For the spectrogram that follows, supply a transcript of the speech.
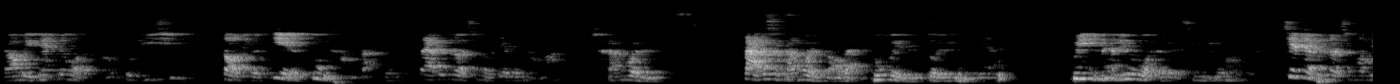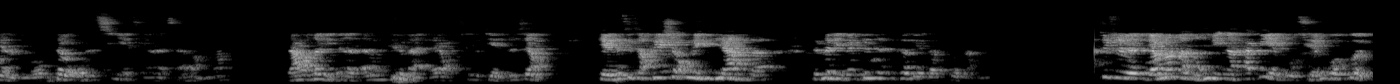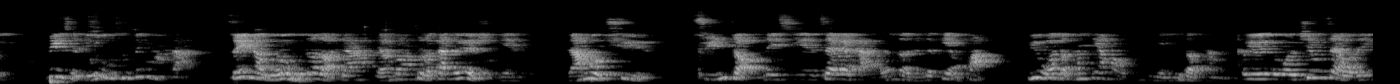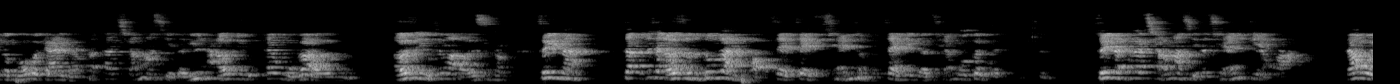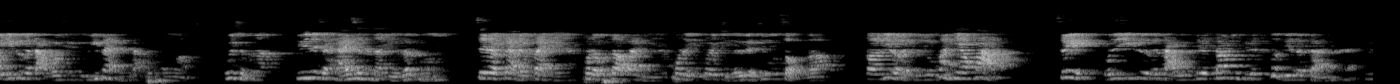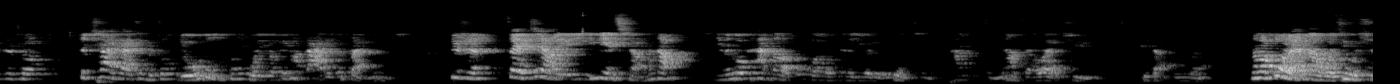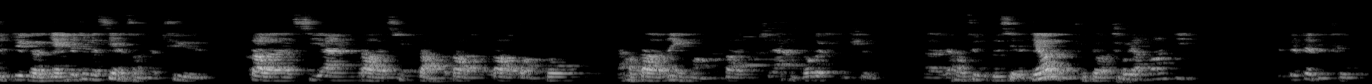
然后每天跟我的堂叔一起到那个电镀厂打工。大家都知道青岛的电镀厂吗。是韩国人，大多是韩国人，老板东北人作为总监，估计你们还没有我了解清楚。现在不知道情况变了多，这个我是七年前来采访的，然后那里面的来龙去脉，哎呀，其实简直像，简直就像黑社会一样的，在那里面真的是特别的复杂。就是梁庄的农民呢，他遍布全国各地，并且流动性非常大，所以呢，我又回到老家梁庄住了半个月时间，然后去。寻找那些在外打工的人的电话，因为我找他们电话，我才能联系到他们。我有一个，我其中在我的一个婆婆家里面，他墙上写的，因为他儿子有，他有五个儿子，儿子有生了儿子，所以呢，这这些儿子们都乱跑，在在全省，在那个全国各地的城市，所以呢，他的墙上写的全是电话。然后我一个个打过去，有一半人打不通了，为什么呢？因为那些孩子们呢，有的可能在这干了半年或者不到半年。或者或者几个月就走了，到六月份就换电话了。所以我就一个个打，我觉得当时觉得特别的感慨，就是说这恰恰就是中流动中国一个非常大的一个反应，就是在这样一一面墙上，你能够看到中国农民的一个流动性，他们是怎么样在外去去打工的。那么后来呢，我就是这个沿着这个线索呢，去到了西安，到了青岛，到了到了广州，然后到了内蒙，到了其他很多个城市，呃，然后最后就写了第二本书，叫《出阳光记》。就这本书，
